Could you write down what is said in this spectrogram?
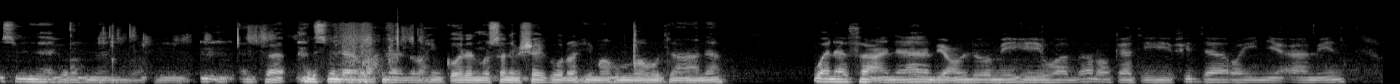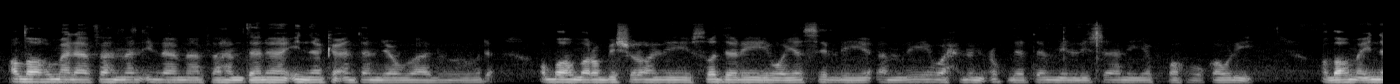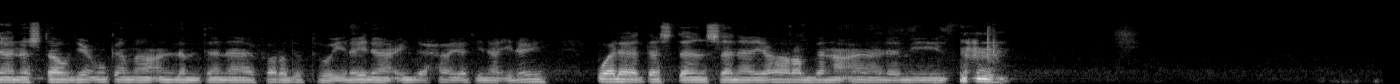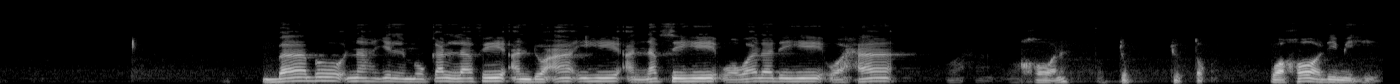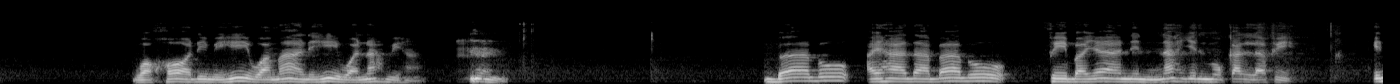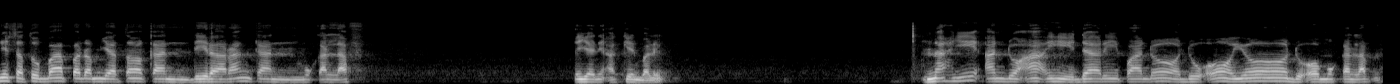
بسم الله الرحمن الرحيم. الف... بسم الله الرحمن الرحيم. قال المسلم الشيخ رحمه الله تعالى ونفعنا بعلومه وبركاته في الدارين. آمين. اللهم لا فهما إلا ما فهمتنا إنك أنت الجواد. اللهم رب اشرح لي صدري ويسر لي أمري واحلل عقدة من لساني يفقه قولي. اللهم إنا نستودعك ما علمتنا فردته إلينا عند حاجتنا إليه. ولا تستنسنا يا رب العالمين. باب نهي المكلف عن دعائه عن نفسه وولده وحا وخانه wa khadimihi wa malihi wa nahwiha. babu ay hadha babu fi bayanin nahyil mukallafi. Ini satu bab pada menyatakan dilarangkan mukallaf. Ia ni akin balik. Nahyi an du'aihi daripada doa ya doa mukallaf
